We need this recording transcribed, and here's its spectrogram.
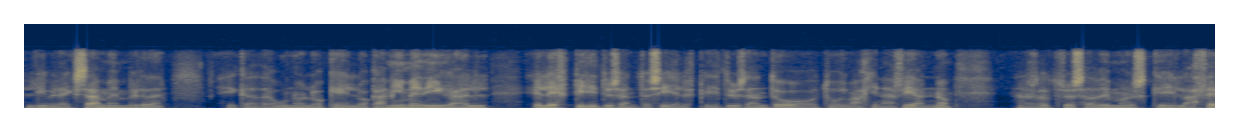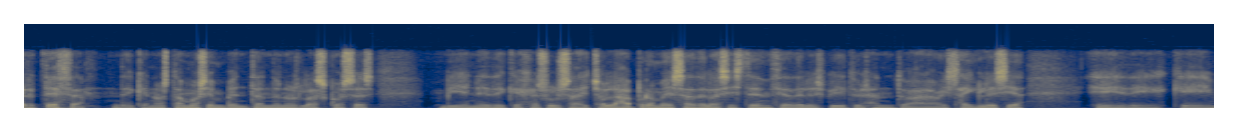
libre examen, ¿verdad? Y cada uno lo que, lo que a mí me diga el, el Espíritu Santo, sí, el Espíritu Santo o tu imaginación, ¿no? Nosotros sabemos que la certeza de que no estamos inventándonos las cosas viene de que Jesús ha hecho la promesa de la asistencia del Espíritu Santo a esa iglesia eh, de, que,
